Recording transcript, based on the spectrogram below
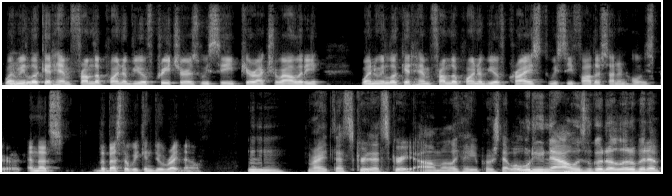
when mm. we hmm. look at him from the point of view of creatures we see pure actuality when we look at him from the point of view of christ we see father son and holy spirit and that's the best that we can do right now mm. Right, that's great. That's great. Um, I like how you approach that. What we'll do now is we'll go to a little bit of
